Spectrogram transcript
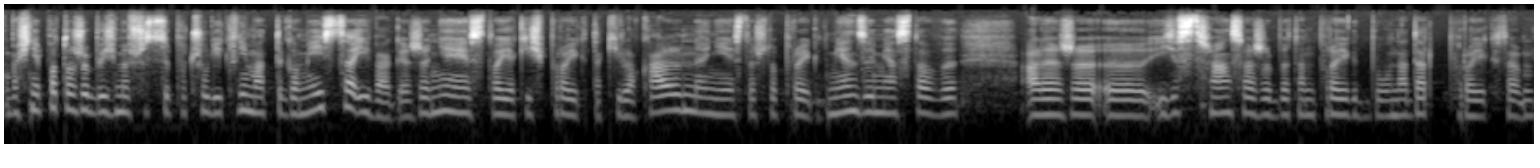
Właśnie po to, żebyśmy wszyscy poczuli klimat tego miejsca i wagę, że nie jest to jakiś projekt taki lokalny, nie jest też to projekt międzymiastowy, ale że y, jest szansa, żeby ten projekt był nadal projektem,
